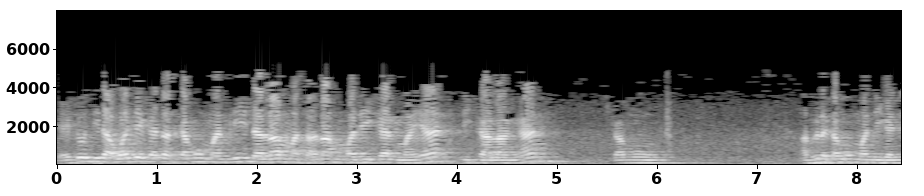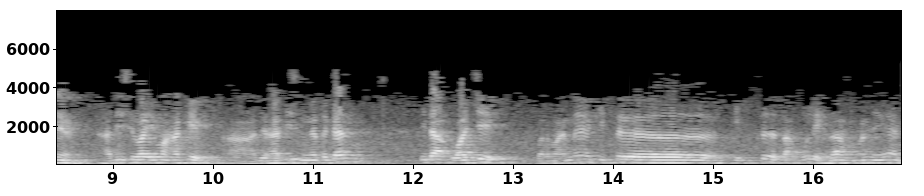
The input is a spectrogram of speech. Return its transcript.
Iaitu tidak wajib ke atas kamu mandi dalam masalah memandikan mayat di kalangan kamu apabila kamu memandikannya. Hadis riwayat Imam Hakim. Ha, ada hadis mengatakan tidak wajib. Bermakna kita kita tak boleh lah maknanya kan.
